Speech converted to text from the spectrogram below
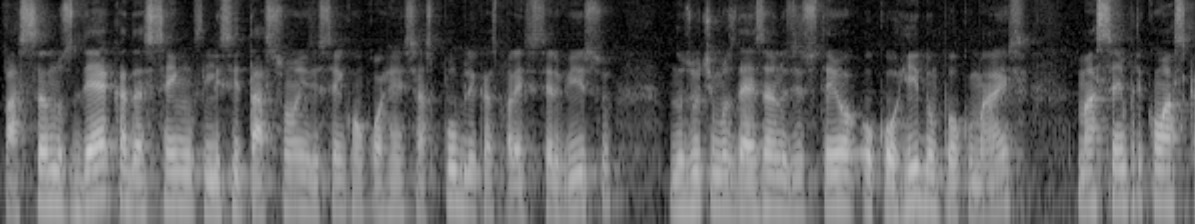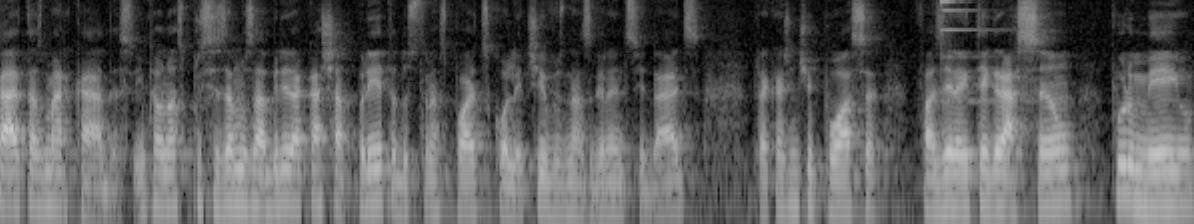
Passamos décadas sem licitações e sem concorrências públicas para esse serviço. Nos últimos dez anos isso tem ocorrido um pouco mais, mas sempre com as cartas marcadas. Então nós precisamos abrir a caixa preta dos transportes coletivos nas grandes cidades para que a gente possa fazer a integração por meio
